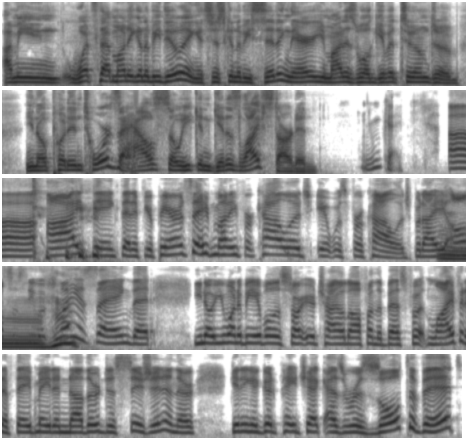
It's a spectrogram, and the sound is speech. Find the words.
I mean, what's that money going to be doing? It's just going to be sitting there. You might as well give it to him to, you know, put in towards the house so he can get his life started. Okay. Uh, I think that if your parents saved money for college, it was for college. But I also see what Clay is saying that, you know, you want to be able to start your child off on the best foot in life. And if they've made another decision and they're getting a good paycheck as a result of it,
